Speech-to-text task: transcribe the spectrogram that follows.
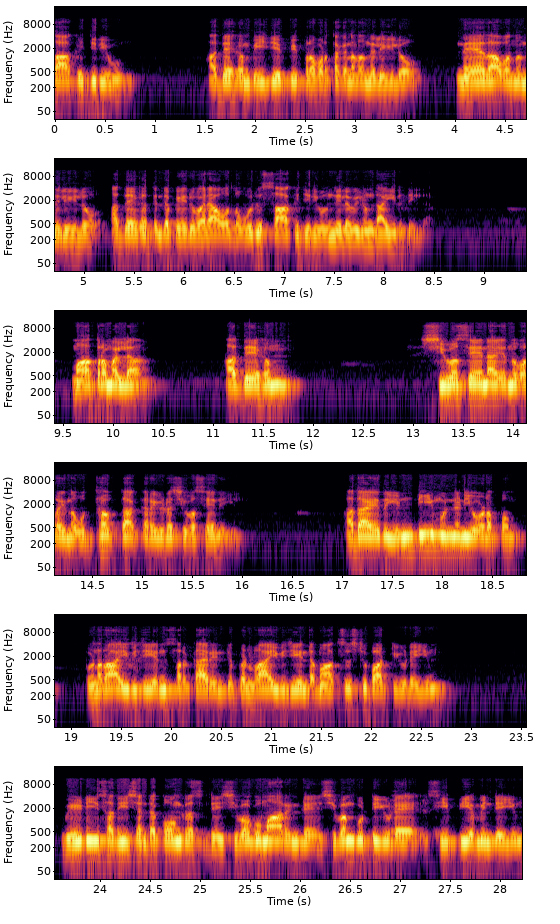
സാഹചര്യവും അദ്ദേഹം ബി ജെ പി പ്രവർത്തകനെന്ന നിലയിലോ നേതാവെന്ന നിലയിലോ അദ്ദേഹത്തിന്റെ പേര് വരാവുന്ന ഒരു സാഹചര്യവും നിലവിലുണ്ടായിരുന്നില്ല. മാത്രമല്ല അദ്ദേഹം ശിവസേന എന്ന് പറയുന്ന ഉദ്ധവ് താക്കറെയുടെ ശിവസേനയിൽ അതായത് ഇന്ത്യ മുന്നണിയോടൊപ്പം പിണറായി വിജയൻ സർക്കാരിന്റെ പിണറായി വിജയന്റെ മാർക്സിസ്റ്റ് പാർട്ടിയുടെയും വി ഡി സതീശന്റെ കോൺഗ്രസിന്റെ ശിവകുമാറിന്റെ ശിവൻകുട്ടിയുടെ സി പി എമ്മിന്റെയും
